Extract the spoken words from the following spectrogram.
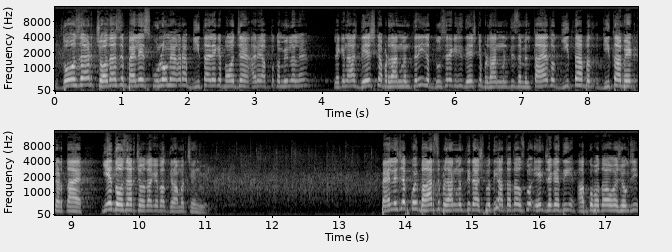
2014 से पहले स्कूलों में अगर आप गीता लेके पहुँच जाएँ, अरे आप तो कम्युनल हैं, लेकिन आज देश का प्रधानमंत्री, जब दूसरे किसी देश के प्रधानमंत्री से मिलता है तो गीता गीता भेंट करता है। ये 2014 के बाद ग्रामर चेंज हुई पहले जब कोई बाहर से प्रधानमंत्री, राष्ट्रपति आता था, उसको एक जगह थी आपको पता होगा अशोक जी,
